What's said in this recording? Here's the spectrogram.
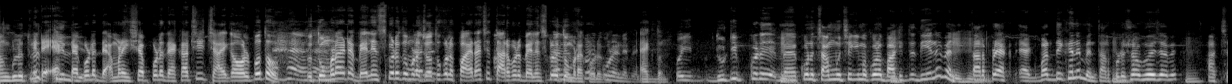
আঙ্গুলে তুলে একটা করে আমরা হিসাব করে দেখাচ্ছি জায়গা অল্প তো। হ্যাঁ, তো হ্যাঁ, তোমরা এটা ব্যালেন্স করে তোমরা যতগুলো পায়রা আছে তারপরে ব্যালেন্স করে তোমরা করে করবে। একদম। ওই দু টিপ করে কোনো চামচে কিংবা কোনো বাটিতে দিয়ে নেবেন তারপরে একবার দেখে নেবেন তারপরে সব হয়ে যাবে। আচ্ছা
